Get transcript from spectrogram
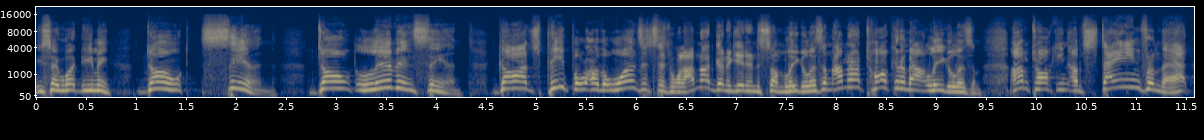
You say, what do you mean? Don't sin. Don't live in sin. God's people are the ones that says, well, I'm not going to get into some legalism. I'm not talking about legalism. I'm talking abstaining from that,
